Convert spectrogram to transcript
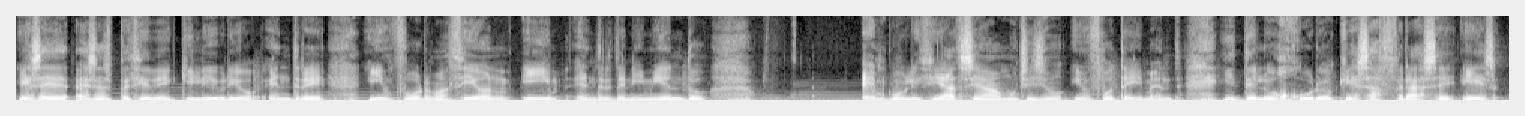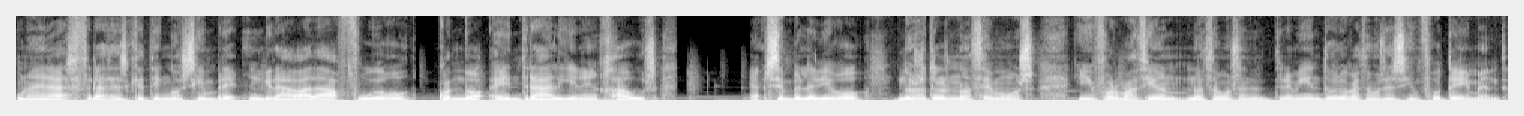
esa, esa, especie de equilibrio entre información y entretenimiento, en publicidad se llama muchísimo infotainment. Y te lo juro que esa frase es una de las frases que tengo siempre grabada a fuego cuando entra alguien en house siempre le digo, nosotros no hacemos información, no hacemos entretenimiento, lo que hacemos es infotainment.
